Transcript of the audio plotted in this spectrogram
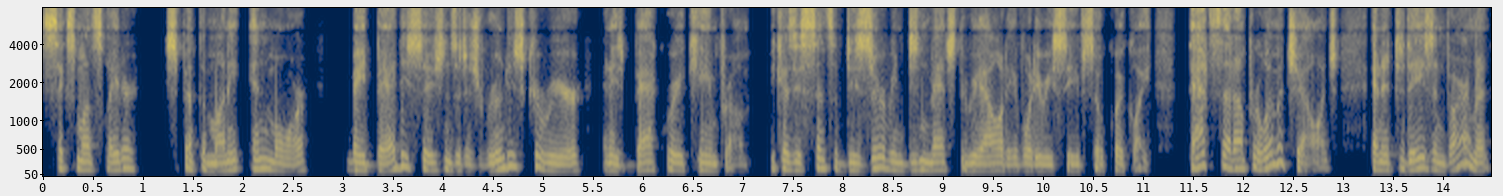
Six months later, he spent the money and more, made bad decisions that has ruined his career, and he's back where he came from because his sense of deserving didn't match the reality of what he received so quickly. That's that upper limit challenge. And in today's environment,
